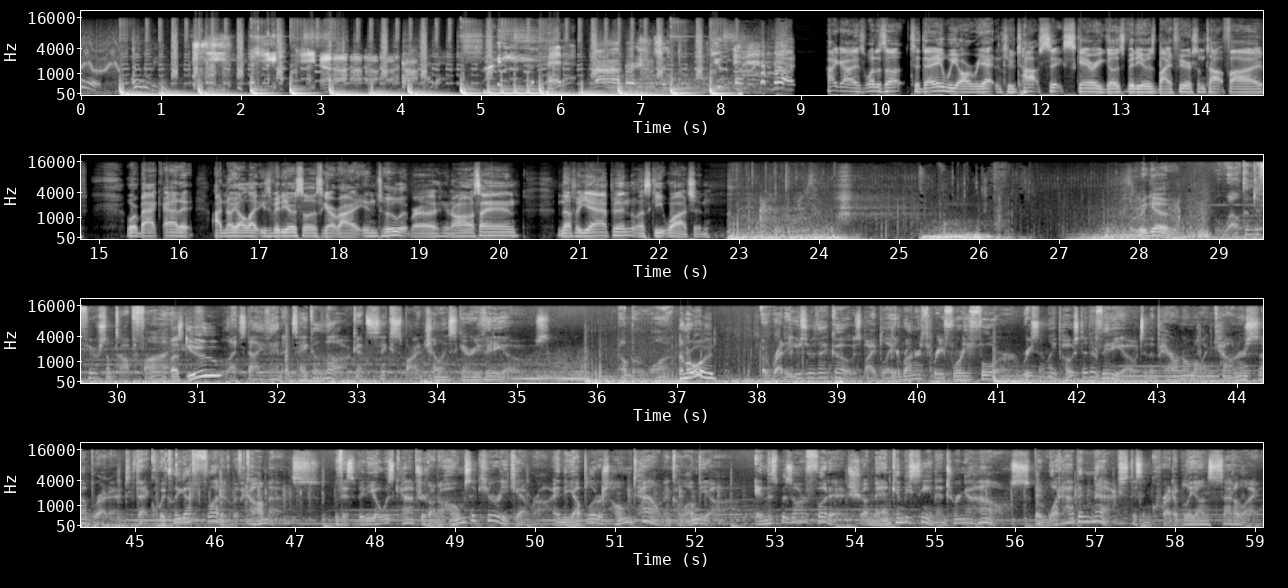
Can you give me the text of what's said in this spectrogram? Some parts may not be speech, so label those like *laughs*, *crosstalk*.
Holy. Nah, bro. It's just you, fucking- bro. Hi guys, what is up? Today we are reacting to top six scary ghost videos by Fearsome Top Five. We're back at it. I know y'all like these videos, so let's get right into it, bro. You know what I'm saying? Enough of yapping. Let's keep watching. Here we go. Welcome to Fearsome Top 5. Let's go. Let's dive in and take a look at six spine chilling scary videos. Number 1. Number one. A Reddit user that goes by Blade Runner 344 recently posted a video to the Paranormal Encounters subreddit that quickly got flooded with comments. This video was captured on a home security camera in the uploader's hometown in Colombia. In this bizarre footage, a man can be seen entering a house, but what happened next is incredibly unsettling.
